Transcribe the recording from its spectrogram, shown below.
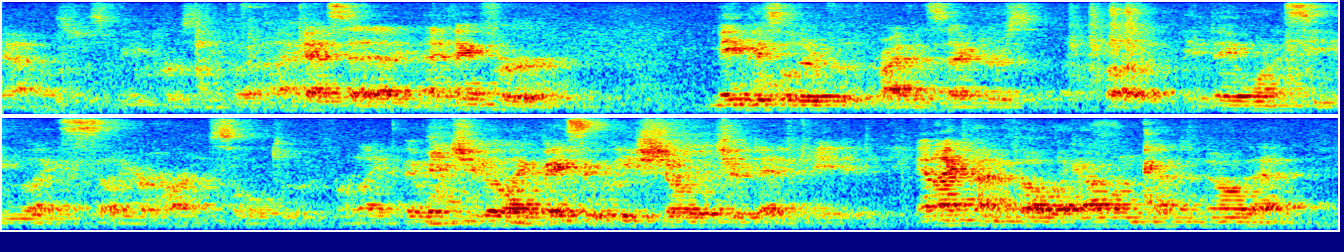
yeah, it was just me personally, but like I said, I, I think for, maybe it's a little different for the private sectors, but if they want to see you like sell your heart and soul to it, for like, they want you to like basically show that you're dedicated. And I kind of felt like I wanted them to know that,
